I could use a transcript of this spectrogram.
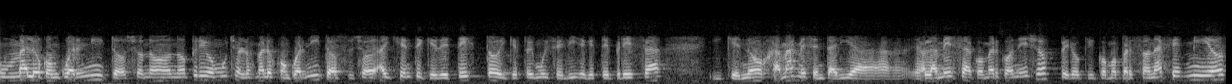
un malo con cuernitos. Yo no, no creo mucho en los malos con cuernitos. Yo, hay gente que detesto y que estoy muy feliz de que esté presa y que no jamás me sentaría a la mesa a comer con ellos, pero que como personajes míos,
